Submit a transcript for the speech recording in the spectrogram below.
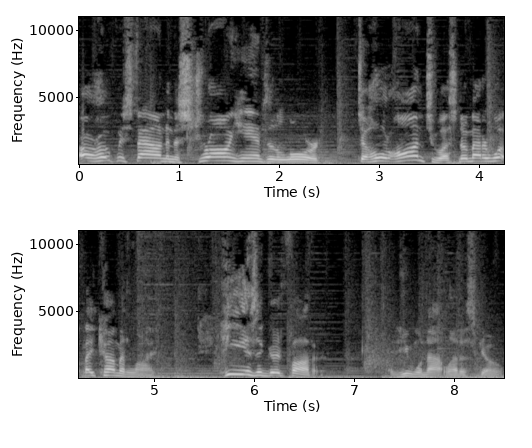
Our hope is found in the strong hands of the Lord to hold on to us no matter what may come in life. He is a good Father, and He will not let us go.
